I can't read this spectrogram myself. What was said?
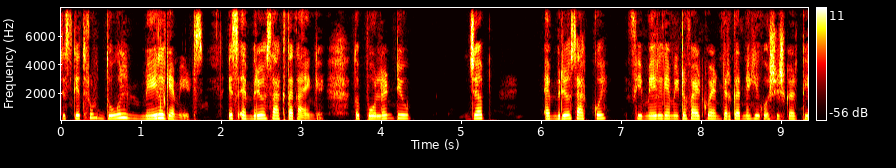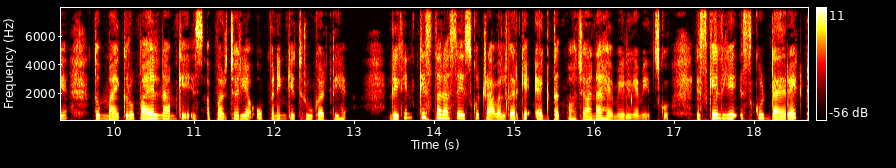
जिसके थ्रू दो मेल गैमीट्स इस एम्ब्रियो सैक तक आएँगे। तो पोलन ट्यूब जब एम्ब्रियो सैक को फीमेल गैमीटोफाइट को एंटर करने की कोशिश करती है तो माइक्रोपायल नाम के इस अपर्चर या ओपनिंग के थ्रू करती है। लेकिन किस तरह से इसको ट्रैवल करके एग तक पहुंचाना है मेल गैमीट्स को, इसके लिए इसको डायरेक्ट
